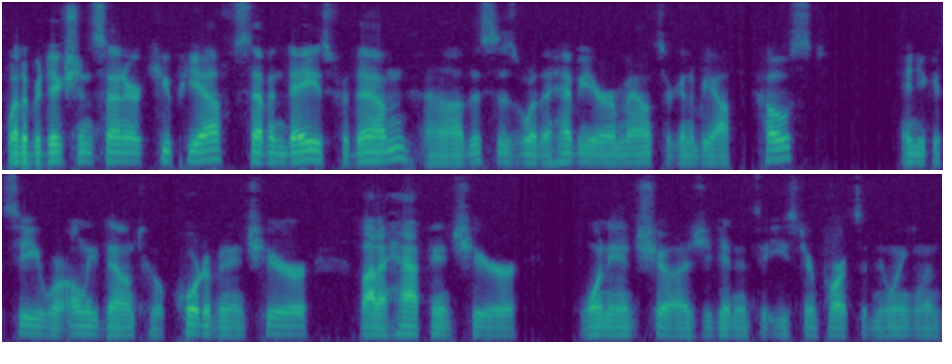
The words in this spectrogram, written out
Weather Prediction Center, QPF, seven days for them. Uh, this is where the heavier amounts are going to be off the coast. And you can see we're only down to a quarter of an inch here, about a half inch here, one inch uh, as you get into eastern parts of New England,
